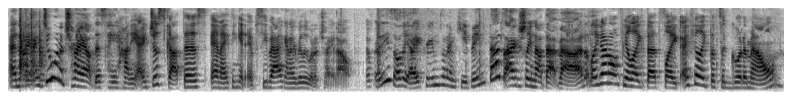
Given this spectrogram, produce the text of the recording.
And I, I do want to try out this Hey Honey. I just got this and I think an Ipsy bag and I really want to try it out. Are these all the eye creams that I'm keeping? That's actually not that bad. Like I don't feel like that's like, I feel like that's a good amount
